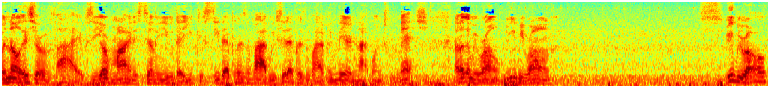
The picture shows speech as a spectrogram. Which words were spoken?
But no, it's your vibe. See, your mind is telling you that you can see that person's vibe, and you see that person's vibe, and they're not going to mesh. Now, don't get me wrong. You can be wrong. You can be wrong.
